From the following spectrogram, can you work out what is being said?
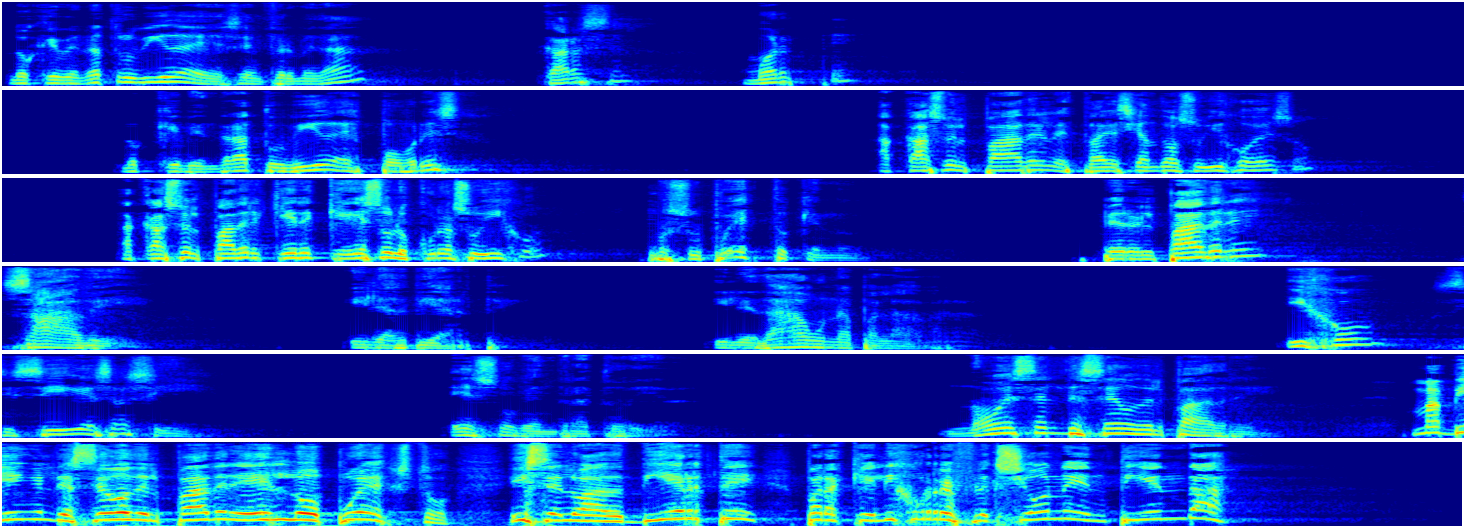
lo que vendrá a tu vida es enfermedad, cárcel, muerte. Lo que vendrá a tu vida es pobreza. ¿Acaso el padre le está deseando a su hijo eso? ¿Acaso el padre quiere que eso le ocurra a su hijo? Por supuesto que no. Pero el padre sabe y le advierte y le da una palabra. Hijo, si sigues así, eso vendrá a tu vida. No es el deseo del Padre. Más bien el deseo del Padre es lo opuesto y se lo advierte para que el Hijo reflexione, entienda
